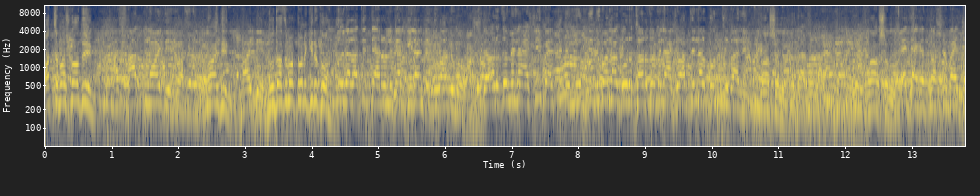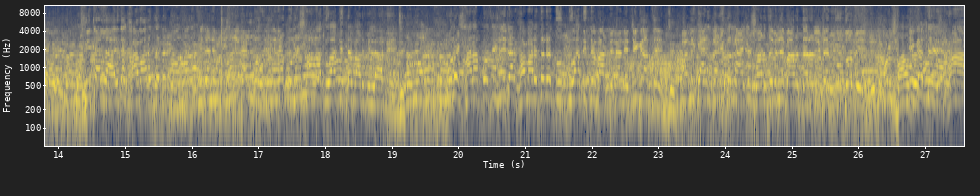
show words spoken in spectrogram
বাচ্চা মাস কতদিন সাত নয় দিন নয় দিন। নয় দিন। দুধ আছে বর্তমানে কীরকম? দুই বেলাতে তেরো লিটার গ্যারান্টি ধোয়া দেবো। তেরো জমিনে আসি ব্যাটারিতে মুখ দিয়ে দেবো না গরু ছড় জমিনে আসি। অরিজিনাল কুঞ্চি বানে। মাশাল্লাহ মাশাল্লাহ এই দেখেন দশ ভাই দেখেন। ফিটার লা এটা খাবারের জন্য দরবারে পঁচিশ লিটার কোনো দোয়া দিতে পারবি না। কোনো শালা পঁচিশ লিটার খামারে তোরে দুধ দোয়া দিতে পারবি না ঠিক আছে? আমি গাড়ি করলে আসে সরজমিনে বারো তেরো লিটার দুধ হবে। ঠিক আছে? হ্যাঁ।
